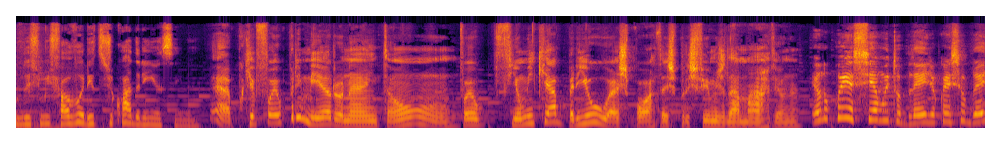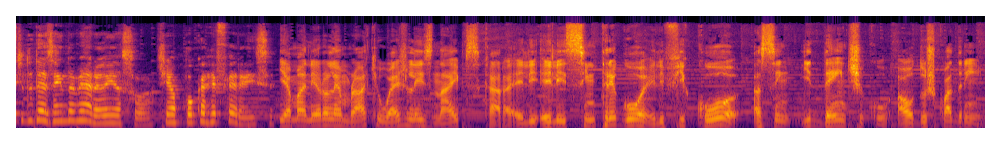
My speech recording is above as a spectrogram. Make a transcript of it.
um dos filmes favoritos de quadrinho, assim, né? É, porque foi o primeiro, né? Então, foi o filme que abriu as portas pros filmes da Marvel, né? Eu não conhecia muito o Blade, eu conheci o Blade do desenho do Homem-Aranha só. Tinha pouca referência. E é maneiro lembrar que o Wesley Snipes, cara, ele, ele se entregou, ele ficou, assim, idêntico ao dos quadrinhos.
